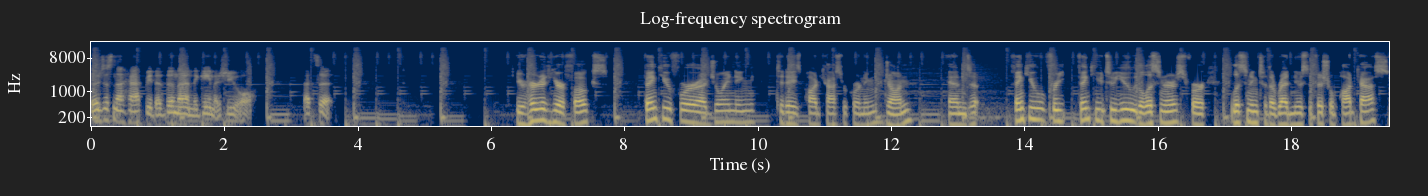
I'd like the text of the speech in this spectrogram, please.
They're just not happy that they're not in the game as you are. That's it. You heard it here, folks. Thank you for uh, joining today's podcast recording, John and thank you for thank you to you the listeners for listening to the red news official podcast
